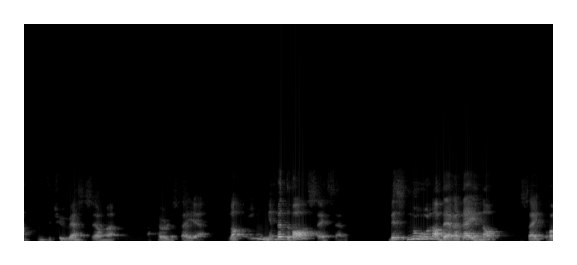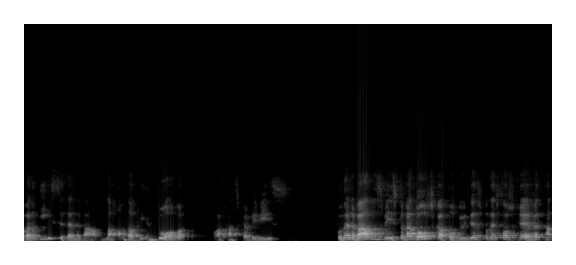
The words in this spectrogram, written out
18-20 så ser vi at Paulus sier La ingen bedra seg selv. Hvis noen av dere regner seg for å være vis i denne verden, la han da bli en dåre for at han skal bli vis. For denne verdens visdom er dårskap for Gud. For det står skrevet Han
